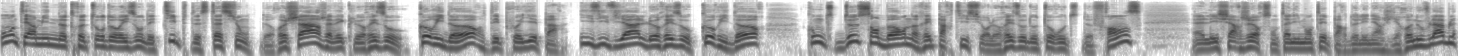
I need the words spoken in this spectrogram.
On termine notre tour d'horizon des types de stations de recharge avec le réseau Corridor déployé par EasyVia. Le réseau Corridor compte 200 bornes réparties sur le réseau d'autoroutes de France. Les chargeurs sont alimentés par de l'énergie renouvelable.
